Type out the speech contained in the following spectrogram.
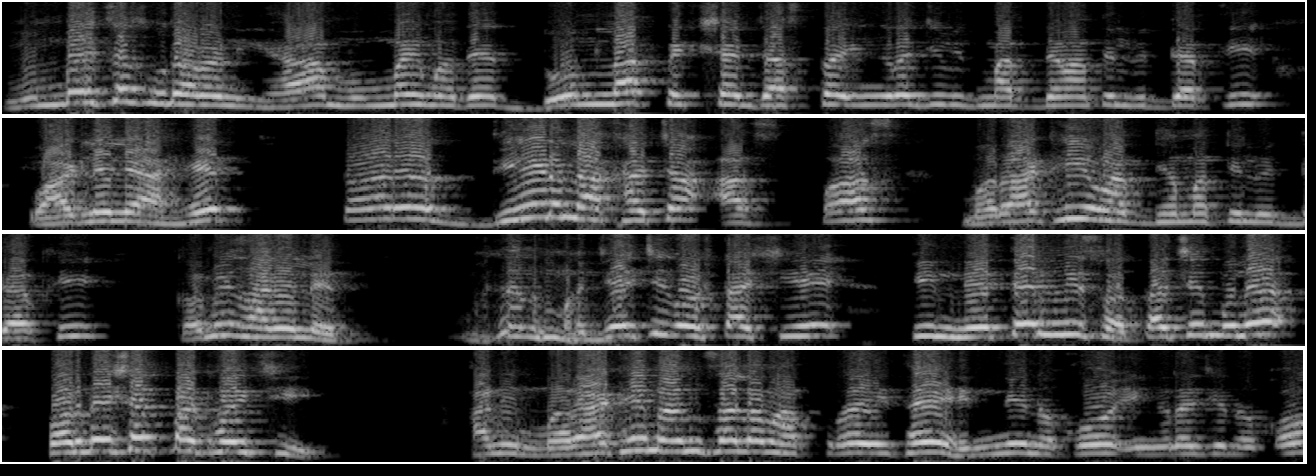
मुंबईचंच उदाहरण घ्या. मुंबईमध्ये दोन लाखपेक्षा जास्त इंग्रजी माध्यमातील विद्यार्थी वाढलेले आहेत. तर दीड लाखाच्या आसपास मराठी माध्यमातील विद्यार्थी कमी झालेले आहेत. मजेची गोष्ट अशी आहे की नेत्यांनी स्वतःची मुलं परदेशात पाठवायची. आणि मराठी माणसाला मात्र इथे हिंदी नको इंग्रजी नको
